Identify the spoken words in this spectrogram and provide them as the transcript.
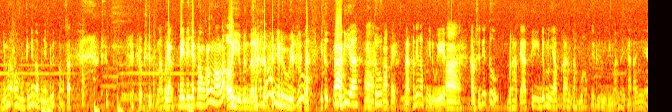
ini mah oh mungkin dia nggak punya duit bangsat kenapa tuh? dia diajak nongkrong nolak. Oh iya bener. Siapa tahu punya duit lu. Nah itu Nah, itu dia nah, itu. ngapain? nah kan dia nggak punya duit. Ah. Harusnya dia tuh berhati-hati dia menyiapkan ah gue gak punya duit nih, gimana caranya?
